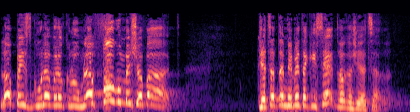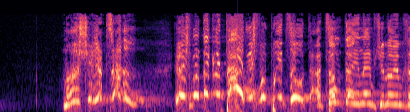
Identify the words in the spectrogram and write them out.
לא פי סגולה ולא כלום, לפורום בשבת. יצאתם מבית הכיסא, דבר אשר יצר. מה אשר יצר? יש פה תקליטן, יש פה פריצות, עצום את העיניים שלא יהיה לך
